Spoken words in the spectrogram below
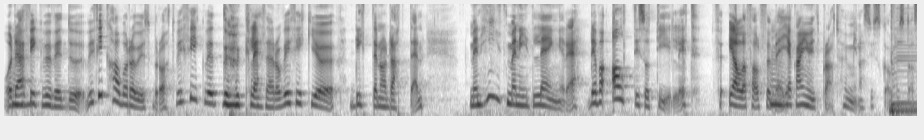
Och där fick vi, vet du, vi fick ha våra utbrott, vi fick vet du, kläder och vi fick göra ditten och datten. Men hit men inte längre, det var alltid så tydligt. För, I alla fall för mig, jag kan ju inte prata för mina syskon förstås.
